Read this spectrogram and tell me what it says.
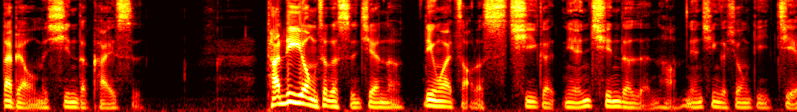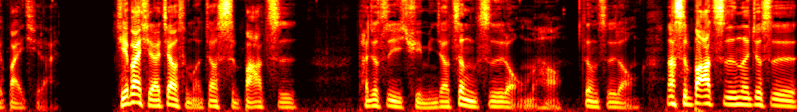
代表我们新的开始。他利用这个时间呢。另外找了十七个年轻的人哈，年轻的兄弟结拜起来，结拜起来叫什么？叫十八支，他就自己取名叫郑芝龙嘛哈，郑芝龙。那十八支呢，就是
